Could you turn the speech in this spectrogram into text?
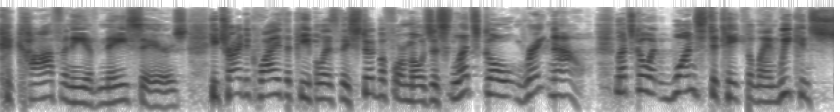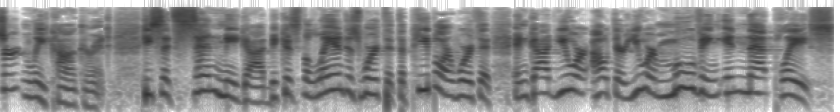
cacophony of naysayers. He tried to quiet the people as they stood before Moses. Let's go right now. Let's go at once to take the land. We can certainly conquer it. He said, send me, God, because the land is worth it. The people are worth it. And God, you are out there. You are moving in that place.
